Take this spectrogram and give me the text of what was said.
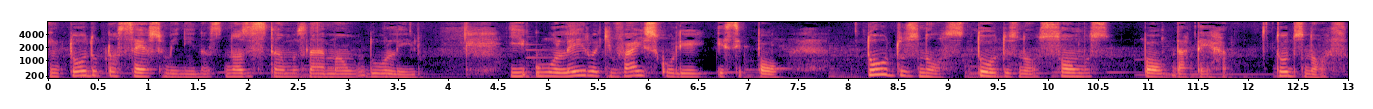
Em todo o processo, meninas, nós estamos na mão do oleiro. E o oleiro é que vai escolher esse pó. Todos nós, todos nós somos pó da terra. Todos nós.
